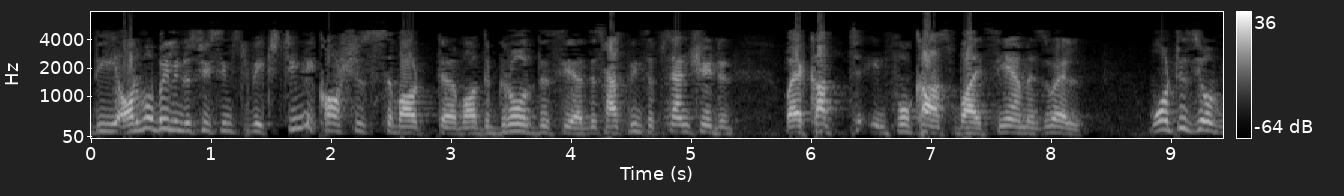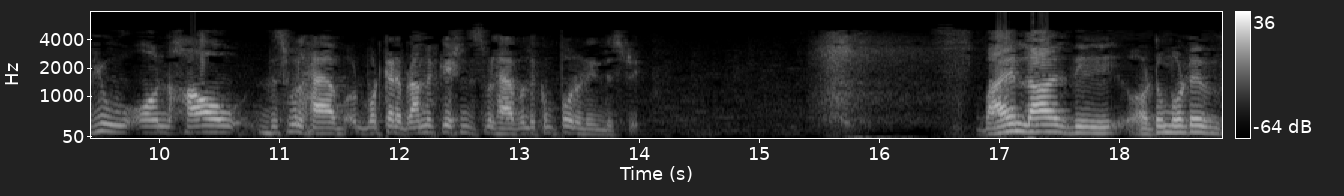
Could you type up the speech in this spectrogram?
The automobile industry seems to be extremely cautious about uh, about the growth this year. This has been substantiated by a cut in forecast by SIAM as well. What is your view on how this will have, what kind of ramifications this will have on the component industry? By and large, the automotive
